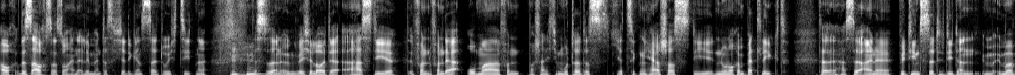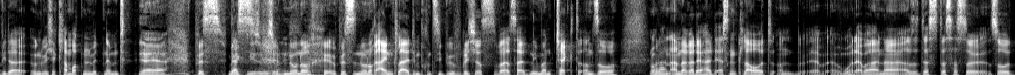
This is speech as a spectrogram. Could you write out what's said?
auch, das ist auch so ein Element, das sich ja die ganze Zeit durchzieht, ne? Dass du dann irgendwelche Leute hast, die von, von der Oma, von wahrscheinlich die Mutter des jetzigen Herrschers, die nur noch im Bett liegt. Da hast du eine Bedienstete, die dann im- immer wieder irgendwelche Klamotten mitnimmt, Ja, ja. bis, Merken bis die sowieso nicht. nur noch, bis nur noch ein Kleid im Prinzip übrig ist, weil es halt niemand checkt und so. Oder ein anderer, der halt Essen klaut und äh, whatever. Ne? Also das, das hast du so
